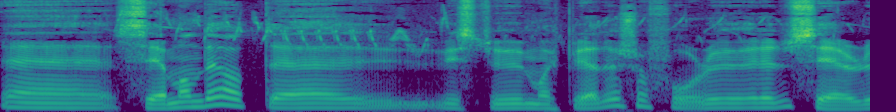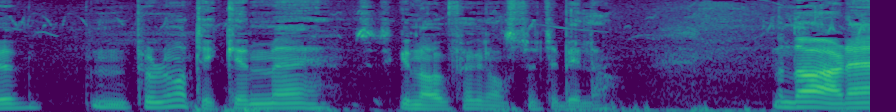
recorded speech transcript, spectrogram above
eh, Ser man det at det, hvis du markbereder, så får du, reduserer du problematikken med gnag fra granstutebilla. Men da er det,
